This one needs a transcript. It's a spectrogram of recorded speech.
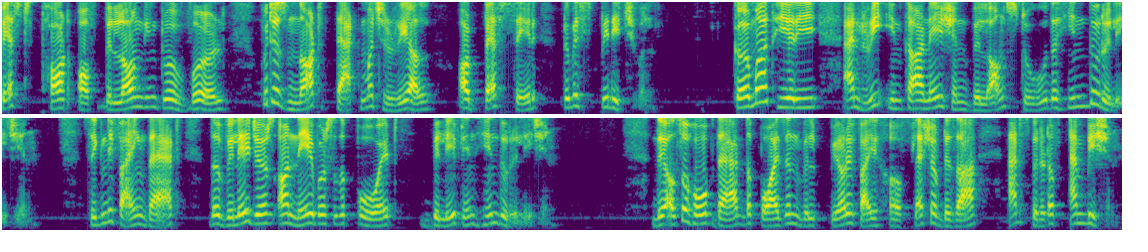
best thought of belonging to a world which is not that much real or best said to be spiritual. Karma theory and reincarnation belongs to the Hindu religion, signifying that the villagers or neighbors of the poet believed in Hindu religion. They also hope that the poison will purify her flesh of desire and spirit of ambition.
